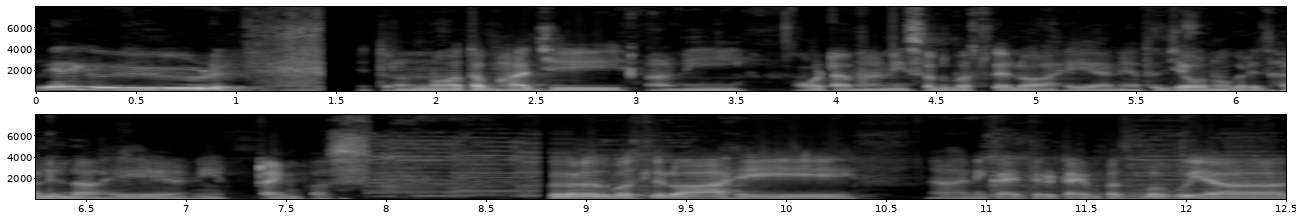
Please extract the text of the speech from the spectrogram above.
व्हेरी गुड मित्रांनो आता भाजी आणि वाटाणा निसत बसलेलो आहे आणि आता जेवण वगैरे झालेलं आहे आणि टाइमपास करत बसलेलो आहे. आणि काहीतरी टाइमपास बघूयात.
